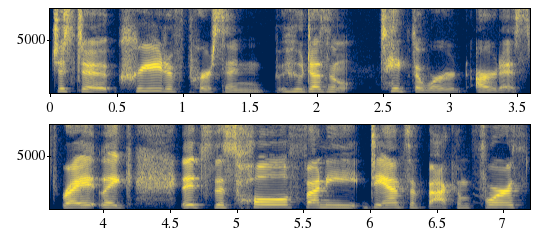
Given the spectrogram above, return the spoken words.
just a creative person who doesn't take the word artist, right? Like it's this whole funny dance of back and forth.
